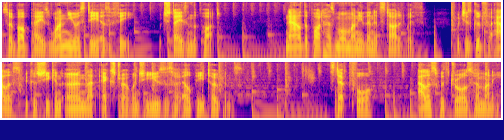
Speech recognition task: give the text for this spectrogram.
So Bob pays 1 USD as a fee, which stays in the pot. Now the pot has more money than it started with, which is good for Alice because she can earn that extra when she uses her LP tokens. Step 4 Alice withdraws her money.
